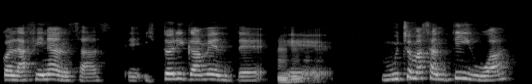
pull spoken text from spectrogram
con las finanzas eh, históricamente eh, mucho más antigua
